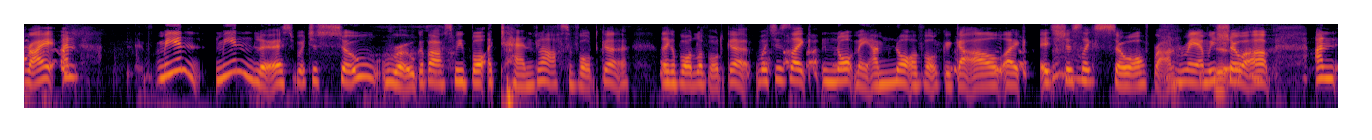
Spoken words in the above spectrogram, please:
right? And me and me and Lewis, which is so rogue of us, we bought a ten glass of vodka, like a bottle of vodka, which is like not me. I'm not a vodka gal. Like it's just like so off brand for me. And we show up, and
